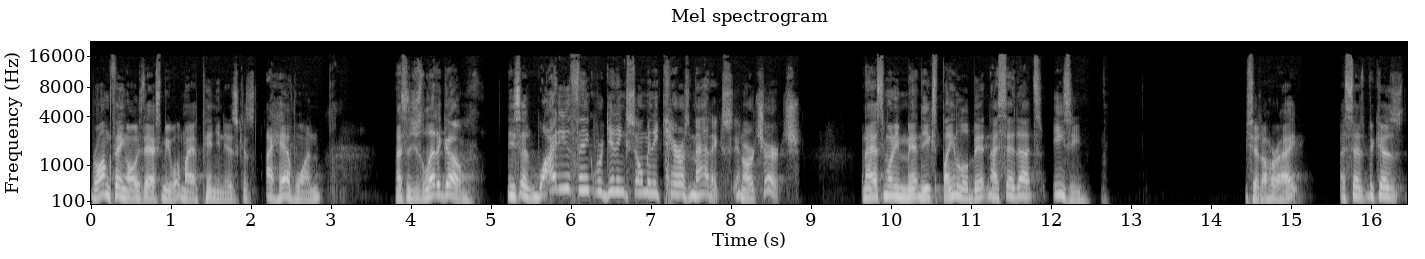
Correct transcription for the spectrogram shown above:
Wrong thing always ask me what my opinion is because I have one. I said, Just let it go. He said, Why do you think we're getting so many charismatics in our church? And I asked him what he meant, and he explained a little bit, and I said, uh, That's easy. He said, All right. I said, Because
